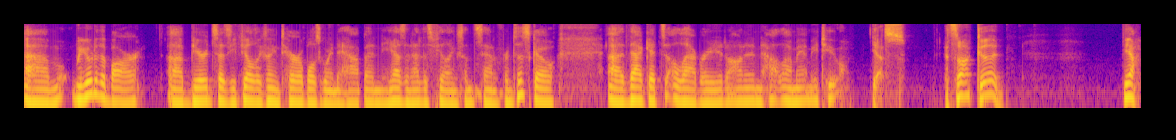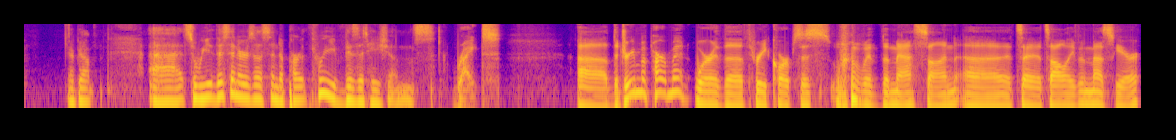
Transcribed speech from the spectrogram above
Um, we go to the bar. Uh, Beard says he feels like something terrible is going to happen. He hasn't had this feeling since San Francisco. Uh, that gets elaborated on in Hotline Miami too. Yes, it's not good. Yeah. Yep, yep. Uh, so we this enters us into part three, visitations. Right. Uh, the dream apartment where the three corpses with the masks on, uh, it's it's all even messier.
